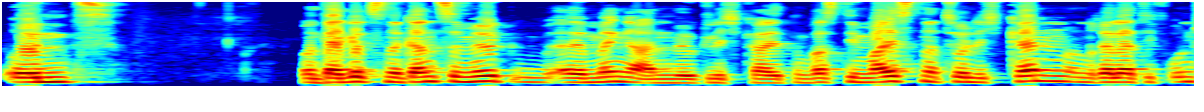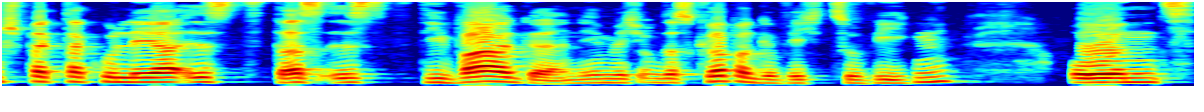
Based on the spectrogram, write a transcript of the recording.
Und, und da gibt es eine ganze äh, Menge an Möglichkeiten. Was die meisten natürlich kennen und relativ unspektakulär ist, das ist die Waage, nämlich um das Körpergewicht zu wiegen. Und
